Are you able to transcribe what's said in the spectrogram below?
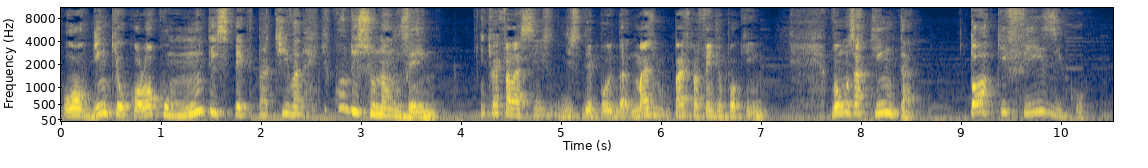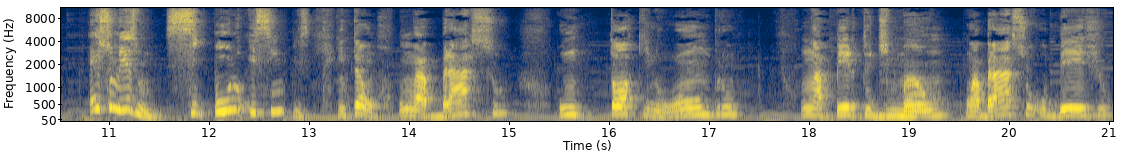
ou alguém que eu coloco muita expectativa. E quando isso não vem? A gente vai falar disso depois, mais, mais para frente um pouquinho. Vamos à quinta toque físico. É isso mesmo, puro e simples. Então, um abraço, um toque no ombro, um aperto de mão, um abraço, o um beijo,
